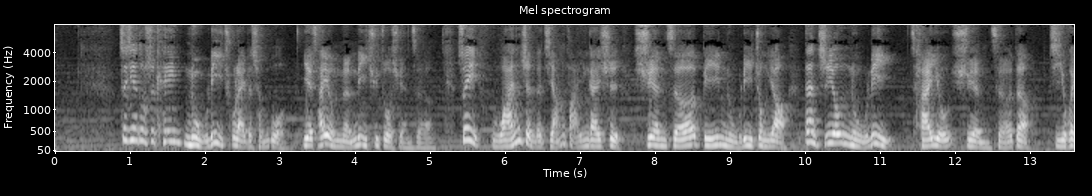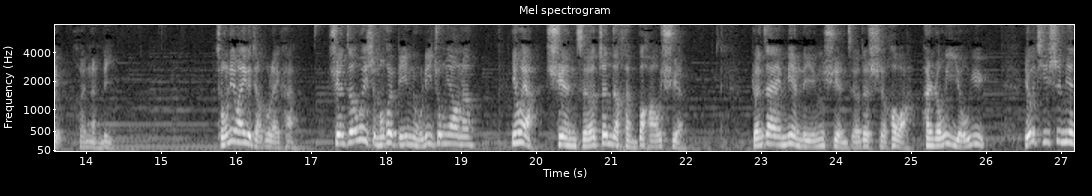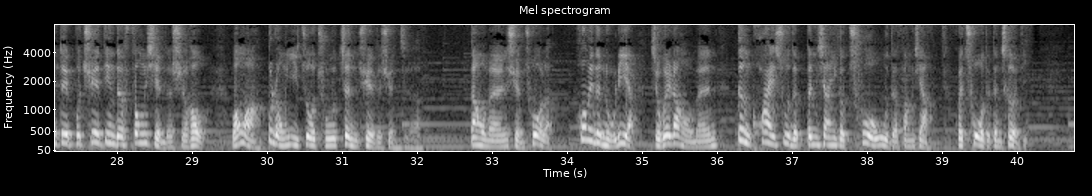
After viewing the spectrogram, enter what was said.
这些都是 K 努力出来的成果，也才有能力去做选择。所以完整的讲法应该是：选择比努力重要，但只有努力才有选择的机会和能力。从另外一个角度来看，选择为什么会比努力重要呢？因为啊，选择真的很不好选。人在面临选择的时候啊，很容易犹豫，尤其是面对不确定的风险的时候。往往不容易做出正确的选择。当我们选错了，后面的努力啊，只会让我们更快速地奔向一个错误的方向，会错得更彻底。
